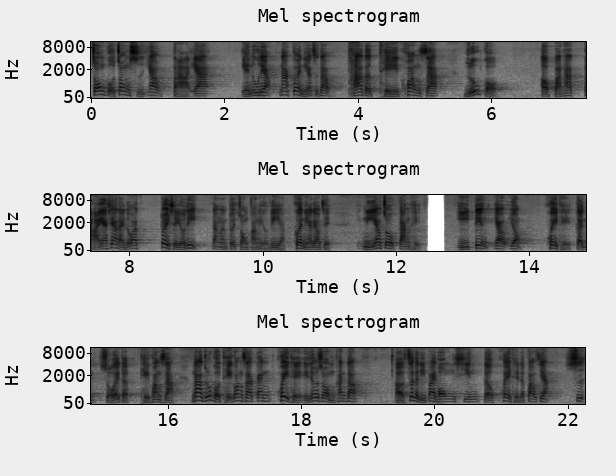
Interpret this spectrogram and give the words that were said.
中国纵使要打压原物料，那各位你要知道，它的铁矿砂如果哦把它打压下来的话，对谁有利？当然对中钢有利啊。各位你要了解，你要做钢铁，一定要用废铁跟所谓的铁矿砂。那如果铁矿砂跟废铁，也就是说我们看到。啊、这个礼拜空心的废铁的报价是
